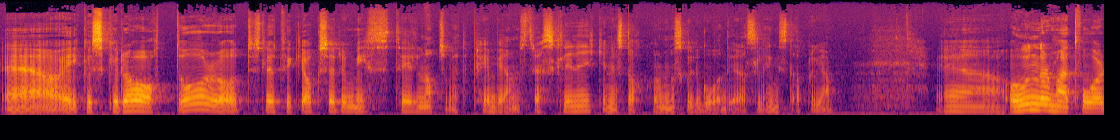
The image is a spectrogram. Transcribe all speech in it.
eh, jag gick hos kurator och till slut fick jag också remiss till något som heter PBM Stresskliniken i Stockholm och skulle gå deras längsta program. Eh, och under de här två,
